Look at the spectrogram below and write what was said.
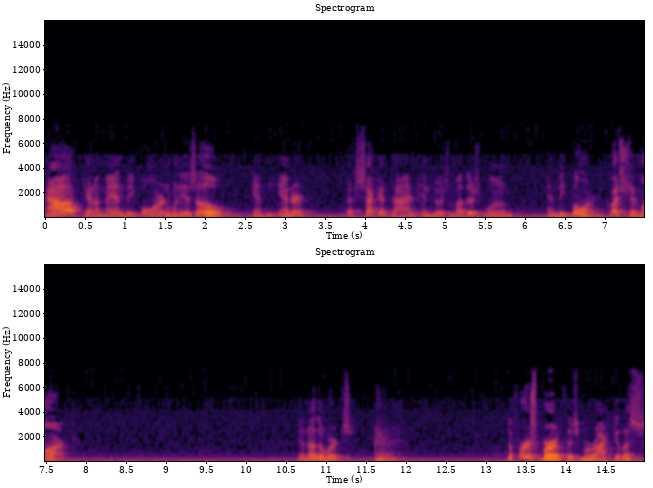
How can a man be born when he is old? Can he enter the second time into his mother's womb and be born? Question mark. In other words, the first birth is miraculous.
